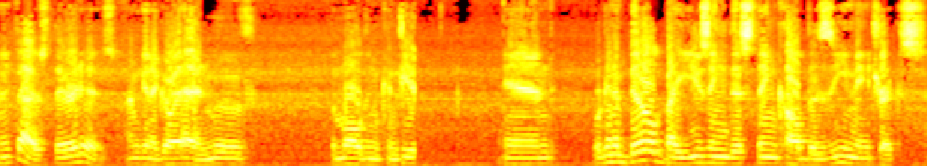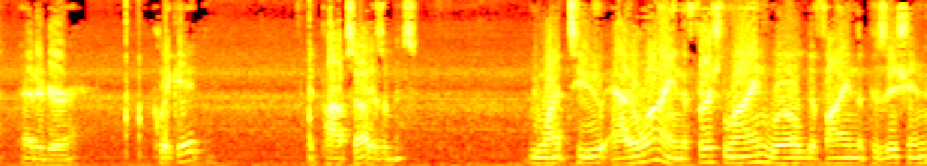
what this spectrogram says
And it does. There it is. I'm going to go ahead and move the Molden computer. And we're going to build by using this thing called the Z matrix editor. Click it. It pops up as a we want to add a line. The first line will define the position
